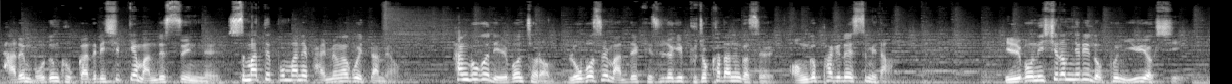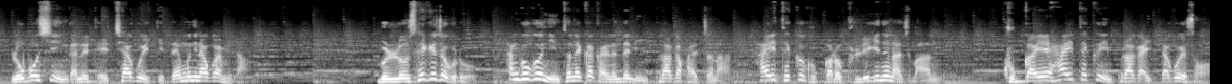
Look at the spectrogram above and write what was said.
다른 모든 국가들이 쉽게 만들 수 있는 스마트폰만을 발명하고 있다며 한국은 일본처럼 로봇을 만들 기술력이 부족하다는 것을 언급하기도 했습니다. 일본이 실업률이 높은 이유 역시 로봇이 인간을 대체하고 있기 때문이라고 합니다. 물론 세계적으로 한국은 인터넷과 관련된 인프라가 발전한 하이테크 국가로 불리기는 하지만 국가에 하이테크 인프라가 있다고 해서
